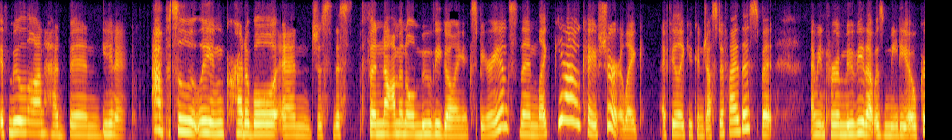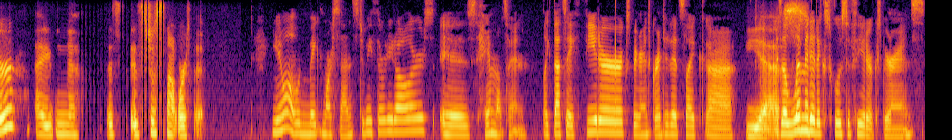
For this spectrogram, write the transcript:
if Mulan had been, you know, absolutely incredible and just this phenomenal movie going experience, then like, yeah, okay, sure. Like I feel like you can justify this, but I mean for a movie that was mediocre, I it's it's just not worth it. You know what would make more sense to be thirty dollars is Hamilton. Like that's a theater experience. Granted, it's like uh, yeah, it's a limited exclusive theater experience,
